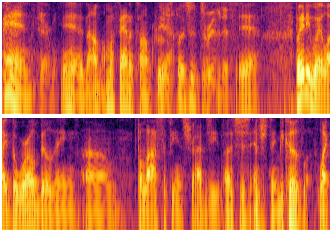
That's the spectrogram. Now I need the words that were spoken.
man, it's terrible. Yeah, I'm a fan of Tom Cruise, yeah, but it's just derivative. Yeah, but anyway, like the world building. Um, philosophy and strategy that's just interesting because like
